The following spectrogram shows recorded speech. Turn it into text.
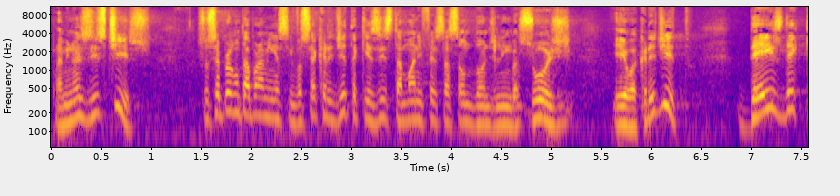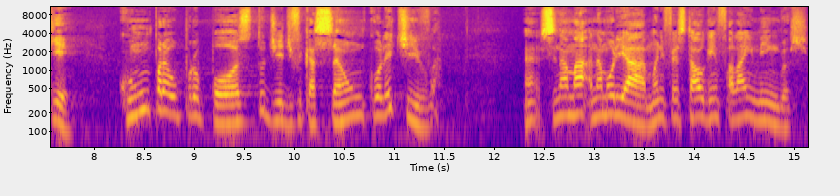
Para mim não existe isso. Se você perguntar para mim assim, você acredita que exista manifestação do dom de línguas hoje? Eu acredito. Desde que cumpra o propósito de edificação coletiva. É, se na, na Moriá manifestar alguém falar em línguas,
